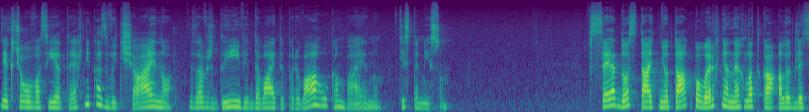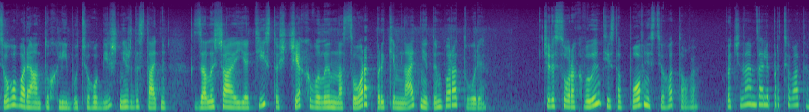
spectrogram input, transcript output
Якщо у вас є техніка, звичайно, завжди віддавайте перевагу комбайну, тістомісу. Все достатньо. Так, поверхня не гладка, але для цього варіанту хлібу цього більш ніж достатньо. Залишаю я тісто ще хвилин на 40 при кімнатній температурі. Через 40 хвилин тісто повністю готове. Починаємо далі працювати.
